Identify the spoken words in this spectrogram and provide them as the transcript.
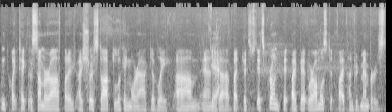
didn't quite take the summer off, but I, I sure stopped looking more actively. Um, and Yeah. uh, but it's it's grown bit by bit. We're almost at 500 members.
